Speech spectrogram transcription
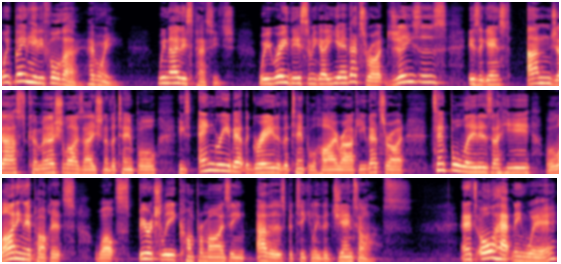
we've been here before, though, haven't we? We know this passage. We read this and we go, yeah, that's right. Jesus is against unjust commercialization of the temple. He's angry about the greed of the temple hierarchy. That's right. Temple leaders are here lining their pockets while spiritually compromising others, particularly the Gentiles. And it's all happening where?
